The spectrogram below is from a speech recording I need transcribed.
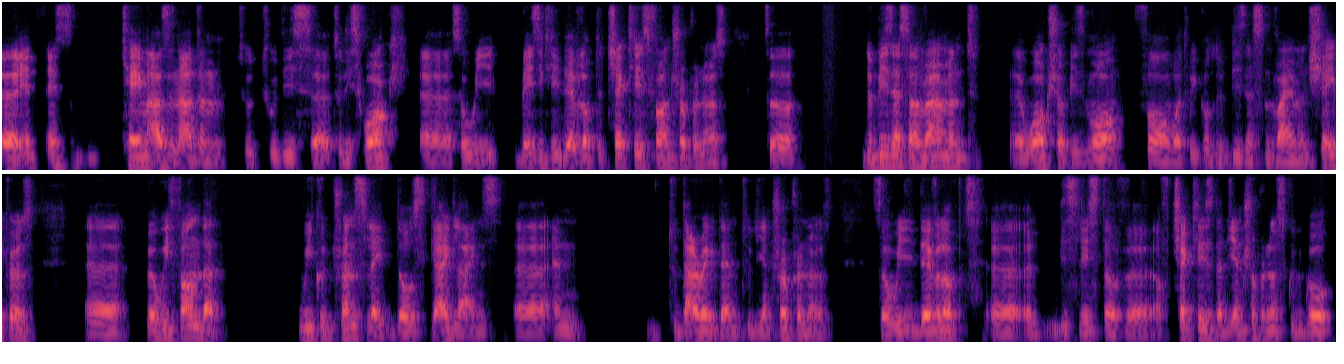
uh, it, it, came as an add-on to, to, this, uh, to this work. Uh, so we basically developed a checklist for entrepreneurs. So the business environment workshop is more for what we call the business environment shapers. Uh, but we found that we could translate those guidelines and to direct them to the entrepreneurs. So we developed uh, this list of, uh, of checklists that the entrepreneurs could go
